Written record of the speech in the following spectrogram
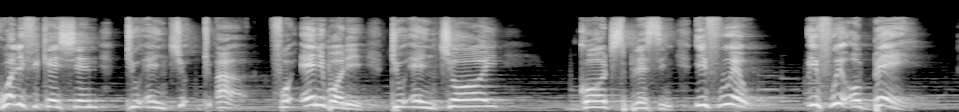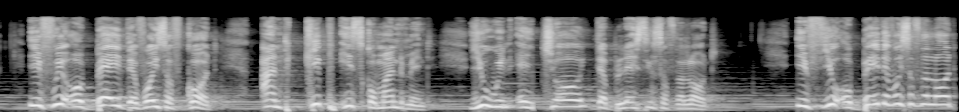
qualification to enjoy, to, uh, for anybody to enjoy God's blessing. If we, if we obey, if we obey the voice of God and keep His commandment, you will enjoy the blessings of the Lord if you obey the voice of the Lord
